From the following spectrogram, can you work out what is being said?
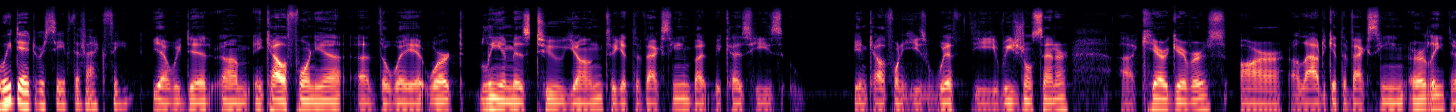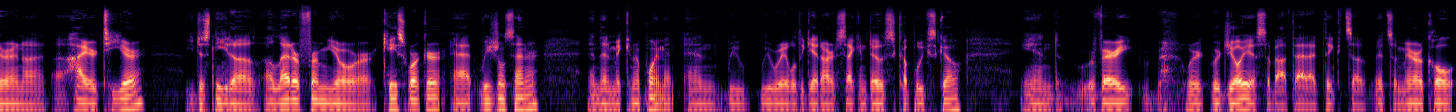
We did receive the vaccine. Yeah, we did. Um, in California, uh, the way it worked, Liam is too young to get the vaccine, but because he's in California, he's with the regional center. Uh, caregivers are allowed to get the vaccine early. They're in a, a higher tier. You just need a, a letter from your caseworker at regional center, and then make an appointment. And we we were able to get our second dose a couple weeks ago, and we're very we're, we're joyous about that. I think it's a it's a miracle,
